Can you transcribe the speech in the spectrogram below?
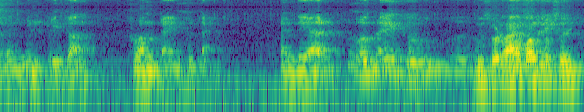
amendments they come from time to time. And they are obliged to. uh, That's what I am also saying.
